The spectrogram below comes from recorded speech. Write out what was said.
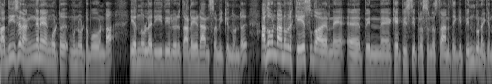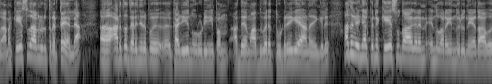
സതീശൻ അങ്ങനെ അങ്ങോട്ട് മുന്നോട്ട് പോകണ്ട എന്നുള്ള രീതിയിൽ ഒരു തടയിടാൻ ശ്രമിക്കുന്നുണ്ട്. അതുകൊണ്ടാണ് അവർ കെ സുധാകരനെ പിന്നെ കെ പി സി പ്രസിഡന്റ് സ്ഥാനത്തേക്ക് പിന്തുണയ്ക്കുന്നത്. കാരണം കെ സുധാകരൻ ഒരു ത്രട്ടേ അല്ല ആ, അടുത്ത തെരഞ്ഞെടുപ്പ് കഴിയുന്നതോടുകൂടി ഇനിയിപ്പം അദ്ദേഹം അതുവരെ തുടരുകയാണെങ്കിൽ അത് കഴിഞ്ഞാൽ പിന്നെ കെ സുധാകരൻ എന്ന് പറയുന്ന ഒരു നേതാവ്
